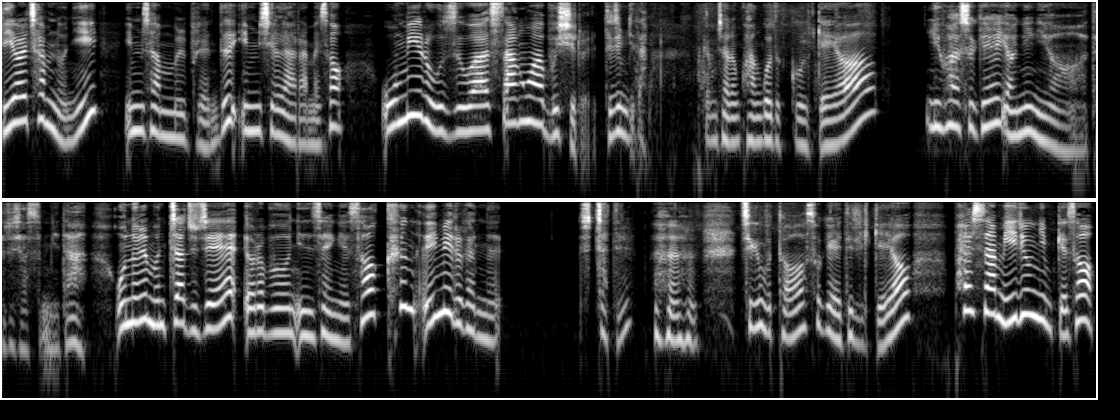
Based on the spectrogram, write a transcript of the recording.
리얼 참눈이 임산물 브랜드 임실아람에서 오미로즈와 쌍화부시를 드립니다. 그럼 저는 광고 듣고 올게요. 이화숙의 연인이여 들으셨습니다. 오늘 문자 주제 여러분 인생에서 큰 의미를 갖는 숫자들 지금부터 소개해 드릴게요. 8326님께서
